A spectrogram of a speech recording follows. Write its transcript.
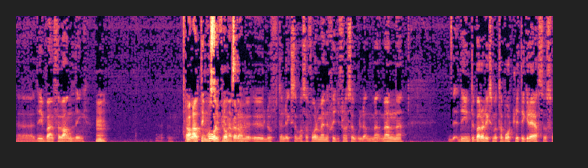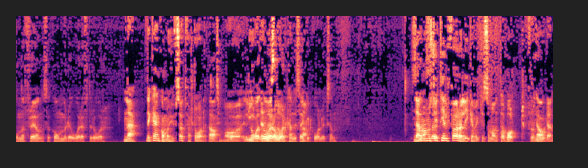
Eh, Det är ju bara en förvandling. Mm. Ja, allting måste ju finnas plockar de där. ur luften liksom och så får de energi från solen. Men, men eh, det det är ju inte bara liksom att ta bort lite gräs och sådana frön så kommer det år efter år. Nej, det kan komma hyfsat första året. Ja. Liksom. Och lite Några, nästa några år kan det säkert Ja. gå liksom. Nej, Så- man måste ju så- tillföra lika mycket som man tar bort från Ja. jorden.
